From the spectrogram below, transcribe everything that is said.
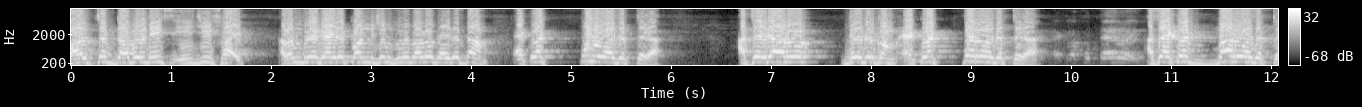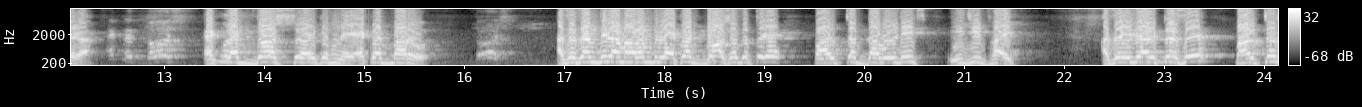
Pulsar double disc easy five আলহামদুলিল্লাহ গাড়ির কন্ডিশন খুবই ভালো গাড়ির দাম এক লাখ পনেরো হাজার টাকা। আচ্ছা এটা আরও দুই হাজার কম, এক লাখ তেরো হাজার টাকা। আচ্ছা এক লাখ বারো হাজার টাকা। এক লাখ দশ। কেমনে? এক লাখ বারো। আচ্ছা জান দিলাম আলহামদুলিল্লাহ এক লাখ দশ হাজার টাকায় Pulsar double disc easy five আচ্ছা এই যে আরেকটা আছে পালচার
